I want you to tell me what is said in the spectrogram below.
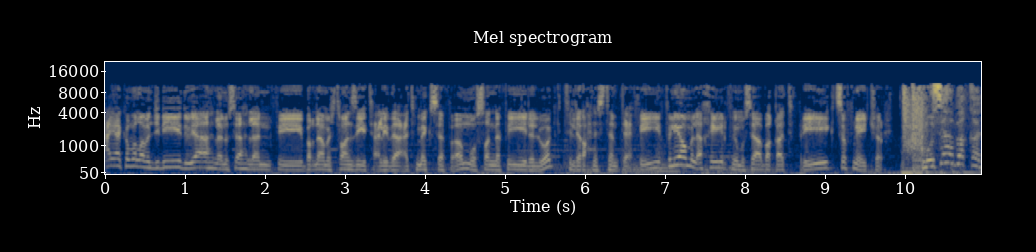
حياكم الله من جديد ويا أهلا وسهلا في برنامج ترانزيت على إذاعة Mix FM وصلنا فيه للوقت اللي راح نستمتع فيه في اليوم الأخير في مسابقة Freaks of Nature مسابقة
